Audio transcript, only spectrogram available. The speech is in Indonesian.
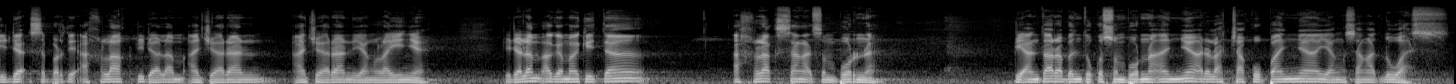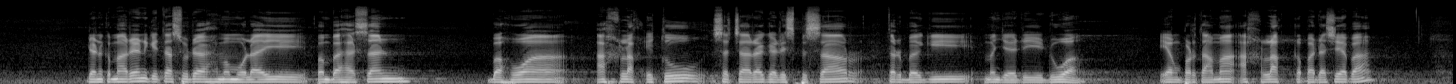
Tidak seperti akhlak di dalam ajaran-ajaran yang lainnya. Di dalam agama kita akhlak sangat sempurna. Di antara bentuk kesempurnaannya adalah cakupannya yang sangat luas. Dan kemarin kita sudah memulai pembahasan bahwa akhlak itu secara garis besar terbagi menjadi dua yang pertama akhlak kepada siapa?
